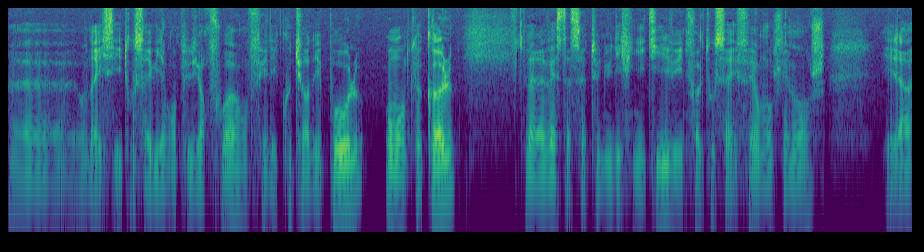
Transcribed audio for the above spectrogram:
on a essayé tout ça évidemment plusieurs fois. On fait les coutures d'épaule, on monte le col. Là, la veste a sa tenue définitive, et une fois que tout ça est fait, on monte les manches. Et là,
